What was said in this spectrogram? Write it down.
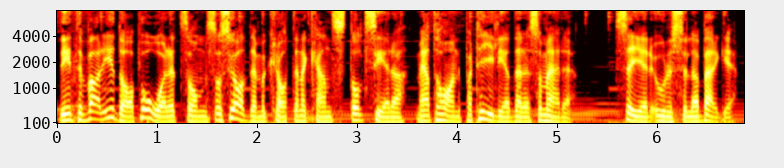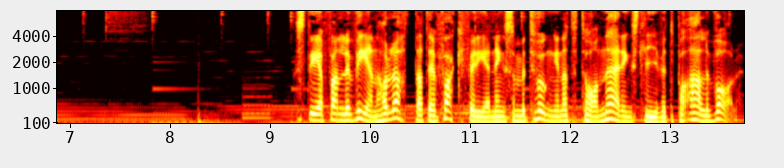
Det är inte varje dag på året som Socialdemokraterna kan stoltsera med att ha en partiledare som är det, säger Ursula Berge. Stefan Löfven har rattat en fackförening som är tvungen att ta näringslivet på allvar.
